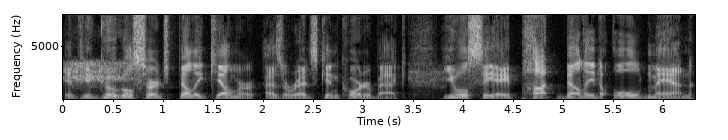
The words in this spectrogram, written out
If you Google search Billy Kilmer as a Redskin quarterback, you will see a pot bellied old man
